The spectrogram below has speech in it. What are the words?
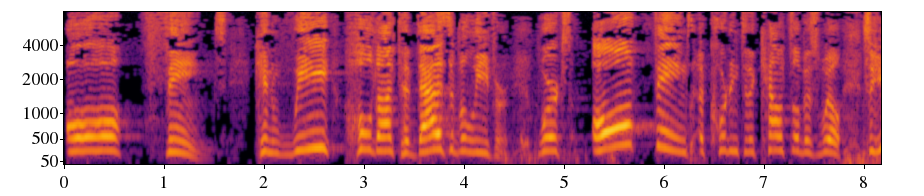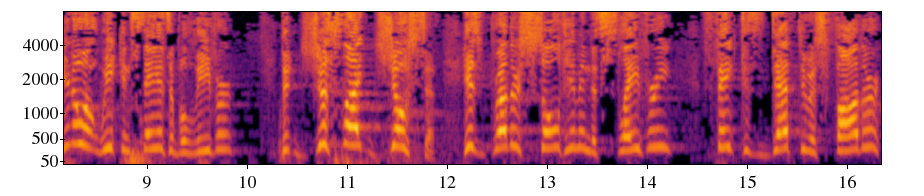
all things. Can we hold on to that as a believer? Works all things according to the counsel of his will. So you know what we can say as a believer? That just like Joseph, his brothers sold him into slavery faked his death to his father,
